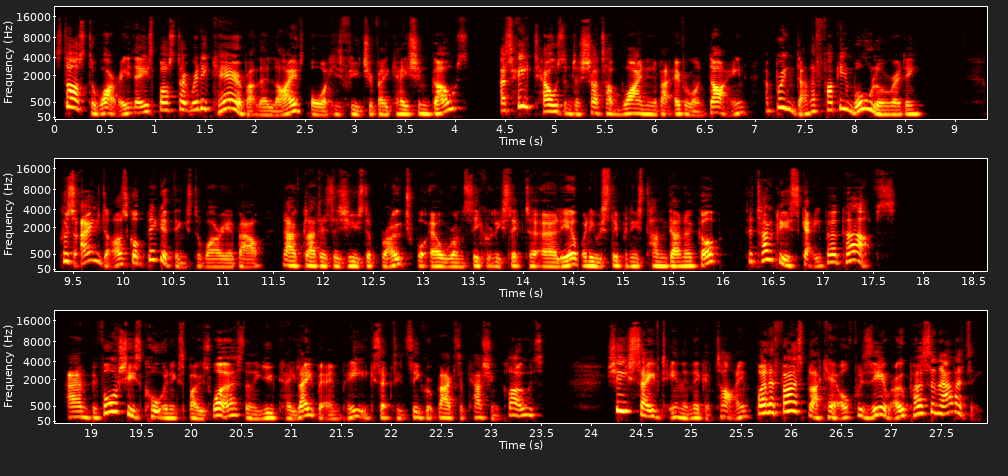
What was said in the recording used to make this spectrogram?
starts to worry that his boss don't really care about their lives or his future vacation goals, as he tells them to shut up whining about everyone dying and bring down the fucking wall already. Because Adar's got bigger things to worry about. Now Gladys has used a brooch, what Elrond secretly slipped her earlier when he was slipping his tongue down her gob, to totally escape her cuffs. And before she's caught and exposed worse than a UK Labour MP accepting secret bags of cash and clothes, she's saved in the nick of time by the first black elf with zero personality.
